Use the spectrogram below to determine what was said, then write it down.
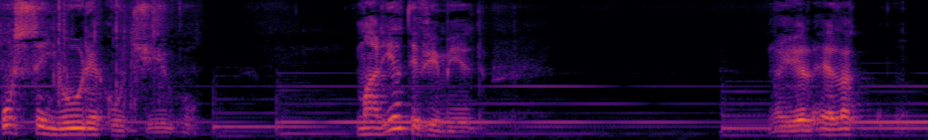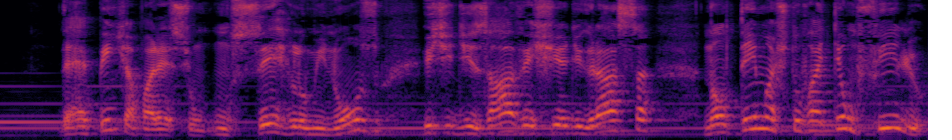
o Senhor é contigo. Maria teve medo. Ela, de repente aparece um, um, ser luminoso e te diz: Ave cheia de graça, não temas, tu vai ter um filho.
